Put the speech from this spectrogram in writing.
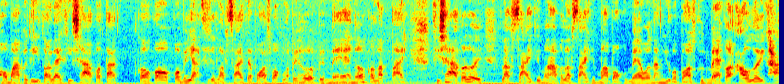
เข้ามาพอดีตอนแรกทิชาก็ตัด ก็ก็ก็ไม่อยากที่จะรับสายแต่บอสบอกรับไปเถอะเป็นแม่เนอะก็รับไปทิชาก็เลยรับสายขึ้นมาพอรับสายขึ้นมาบอกคุณแม่ว่านั่งอยู่กับบอสคุณแม่ก็เอาเลยค่ะ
